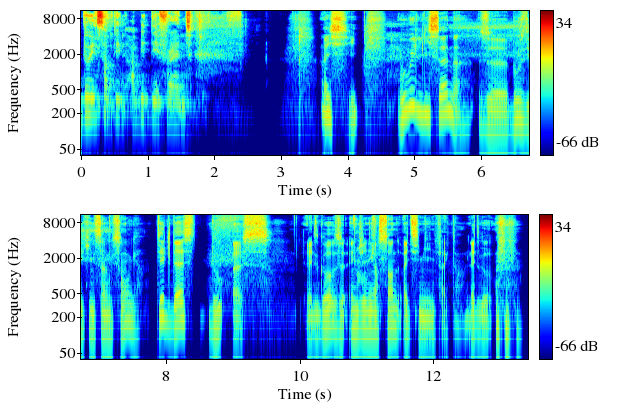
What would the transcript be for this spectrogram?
doing something a bit different. I see. We will listen the Bruce Dickinson song Till Death Do Us. Let's go. The engineer sound. It's me, in fact. Let's go.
